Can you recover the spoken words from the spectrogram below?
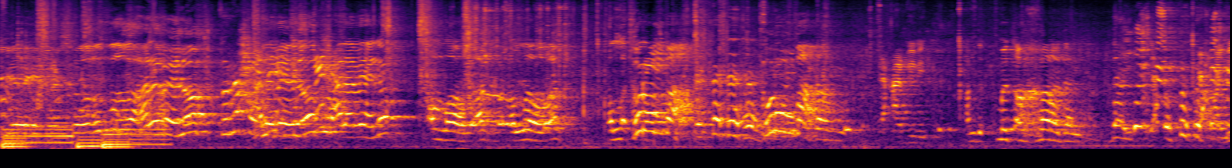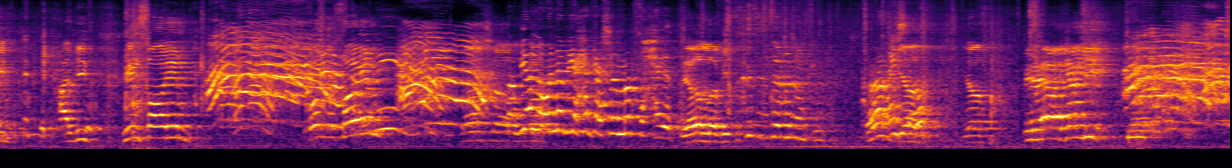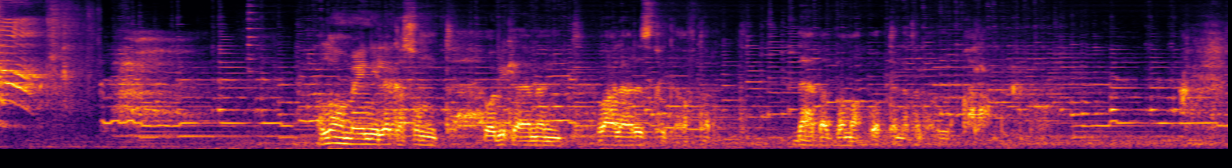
ما شاء الله على مهلك. بالراحة. على مهلك. على مهلك. الله أكبر الله أكبر. الله كرمبة كرمبة يا حبيبي الحمد لله. متأخرة دايما. دايما. يا حبيبي حبيبي. مين صايم؟ كله صايم؟ ما شاء طب يلا والنبي يا حاج عشان المدفع هيطلع يلا بينا. خد إزاي منها كده ها يلا. يلا. مين هيقعد جنبي؟ اللهم إني لك صمت وبك آمنت وعلى رزقك أفطرت. ذهب الظمأ وابتلت العروق. الحمد لله.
